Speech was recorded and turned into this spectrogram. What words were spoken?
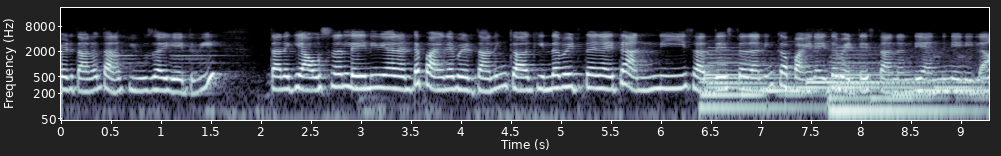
పెడతాను. తనకు యూజ్ అయ్యేటివి. తనకి అవసరం లేనివి అని అంటే పైన పెడతాను. ఇంకా కింద పెడితే అయితే అన్నీ సర్దేస్తుందని ఇంకా పైన అయితే పెట్టేస్తానండి అన్ని నేను ఇలా.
